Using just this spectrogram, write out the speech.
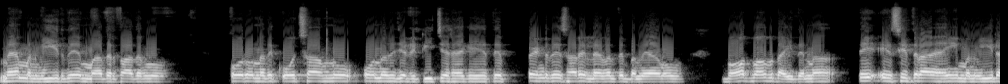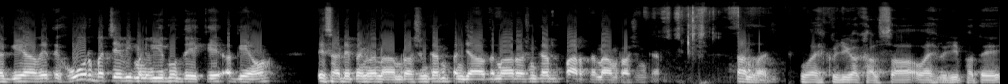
ਮੈਂ ਮਨਵੀਰ ਦੇ ਮਾਦਰ ਫਾਦਰ ਨੂੰ ਹੋਰ ਉਹਨਾਂ ਦੇ ਕੋਚ ਸਾਹਿਬ ਨੂੰ, ਉਹਨਾਂ ਦੇ ਜਿਹੜੇ ਟੀਚਰ ਹੈਗੇ ਆ, ਤੇ ਪਿੰਡ ਦੇ ਸਾਰੇ ਲੈਵਲ ਤੇ ਬੰਦਿਆਂ ਨੂੰ ਬਹੁਤ ਬਹੁਤ ਵਧਾਈ ਦਿੰਦਾ। ਤੇ ਇਸੇ ਤਰ੍ਹਾਂ ਹੀ ਮਨਵੀਰ ਅੱਗੇ ਆਵੇ ਤੇ ਹੋਰ ਬੱਚੇ ਵੀ ਮਨਵੀਰ ਨੂੰ ਦੇਖ ਕੇ ਅੱਗੇ ਆਉਣ। ਤੇ ਸਾਡੇ ਪਿੰਡ ਦਾ ਨਾਮ ਰੌਸ਼ਨ ਕਰਨ, ਪੰਜਾਬ ਦਾ ਨਾਮ ਰੌਸ਼ਨ ਕਰਨ, ਭਾਰਤ ਦਾ ਨਾਮ ਰੌਸ਼ਨ ਕਰਨ। ਧੰਨਵਾਦ ਵਾਹਿਗੁਰੂ ਜੀ ਕਾ ਖਾਲਸਾ, ਵਾਹਿਗੁਰੂ ਜੀ ਫਤਿਹ।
